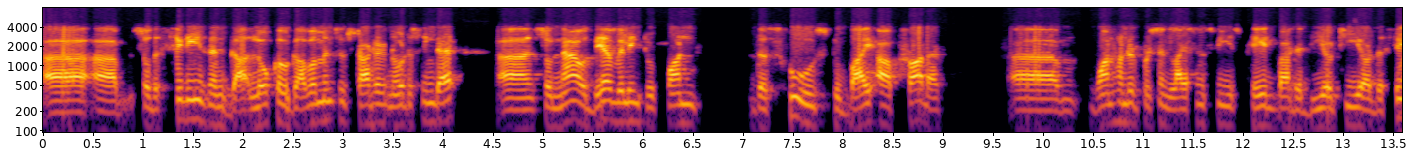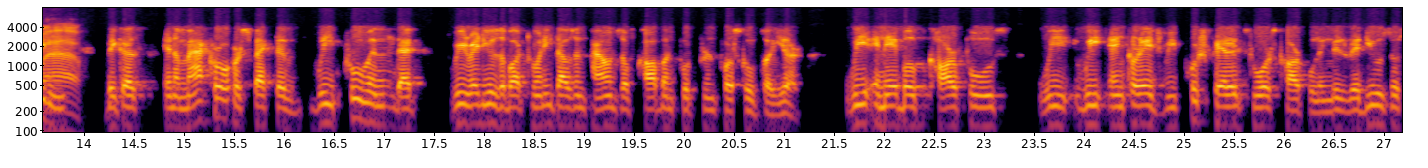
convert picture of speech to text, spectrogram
uh, um, so the cities and go- local governments have started noticing that uh, so now they're willing to fund the schools to buy our product um, 100% license fees paid by the DOT or the city Wow. because in a macro perspective, we've proven that we reduce about 20,000 pounds of carbon footprint per school per year. We enable carpools. We, we encourage, we push parents towards carpooling. We reduce those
